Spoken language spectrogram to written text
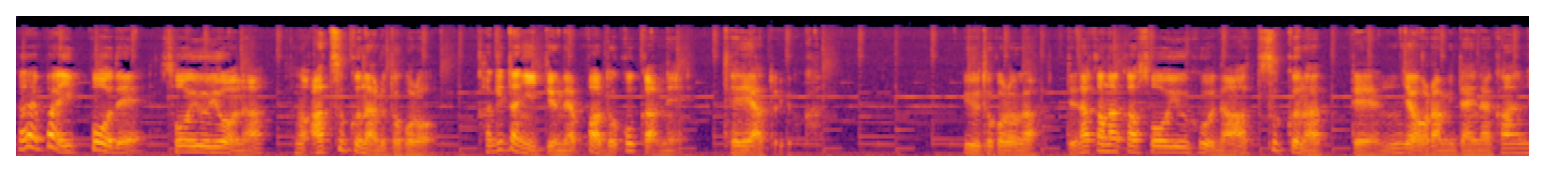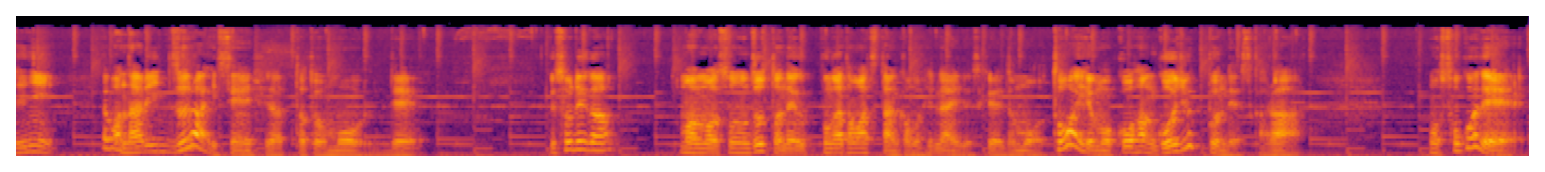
ただやっぱり一方で、そういうような、その熱くなるところ、柿谷っていうのはやっぱどこかね、照れ屋というか、いうところがあって、なかなかそういう風な熱くなって、んじゃおらみたいな感じに、やっぱなりづらい選手だったと思うんで、でそれがまあまあ、そのずっとね、鬱憤が溜まってたんかもしれないですけれども、とはいえもう後半50分ですから、もうそこで、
